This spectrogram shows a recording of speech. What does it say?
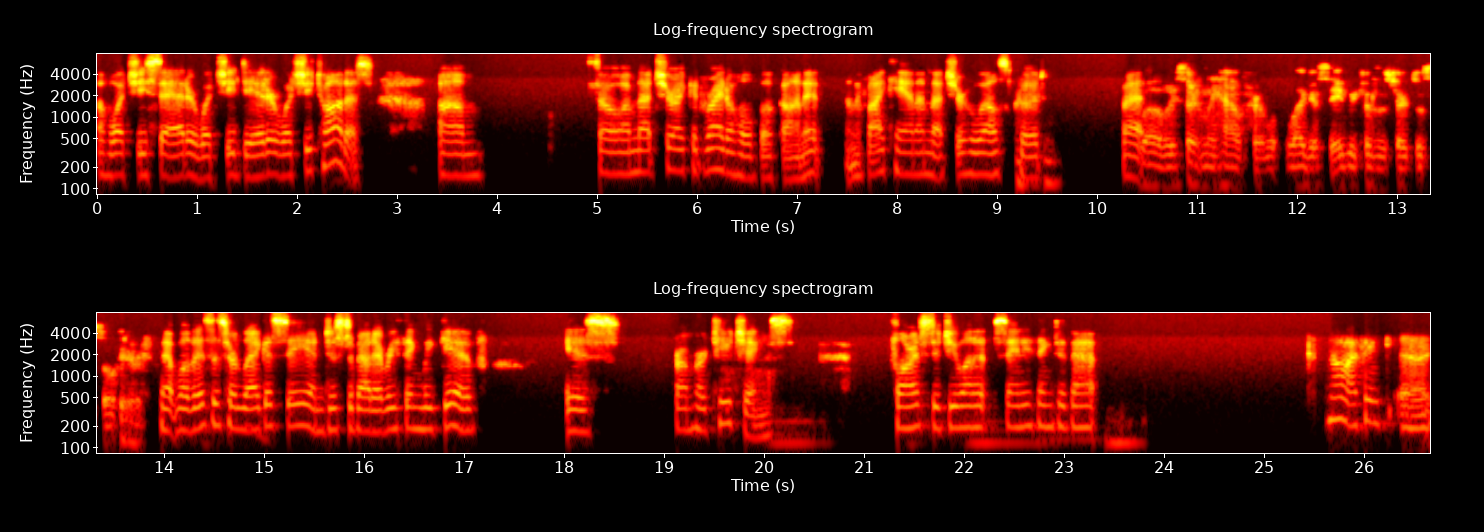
of what she said or what she did or what she taught us. Um, so I'm not sure I could write a whole book on it. And if I can, I'm not sure who else could. But Well, we certainly have her legacy because the church is still here. that well this is her legacy and just about everything we give is from her teachings florence did you want to say anything to that No, I think uh,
